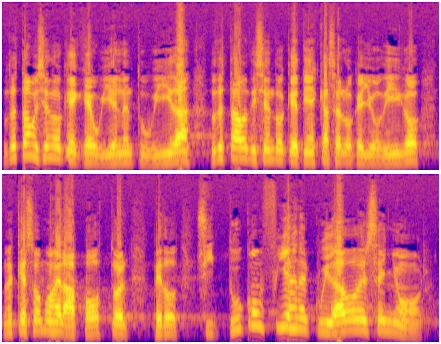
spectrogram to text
No te estamos diciendo que, que en tu vida, no te estamos diciendo que tienes que hacer lo que yo digo, no es que somos el apóstol, pero si tú confías en el cuidado del Señor,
